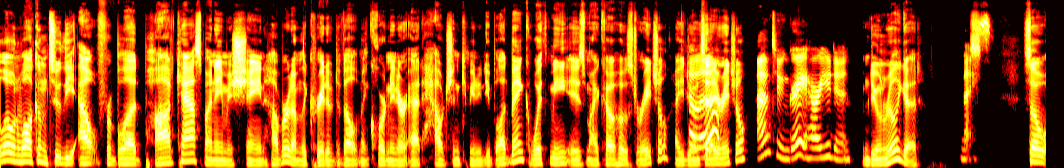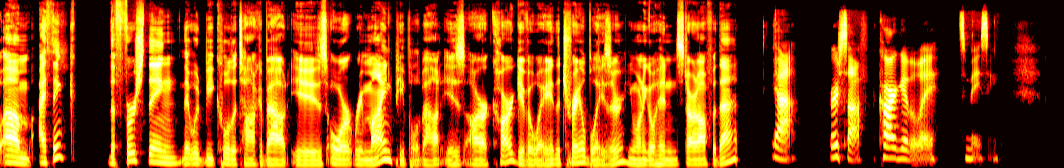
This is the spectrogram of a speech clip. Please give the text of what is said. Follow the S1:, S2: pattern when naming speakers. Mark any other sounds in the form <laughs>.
S1: Hello and welcome to the Out for Blood podcast. My name is Shane Hubbard. I'm the creative development coordinator at Houchin Community Blood Bank. With me is my co-host Rachel. How you doing
S2: Hello.
S1: today, Rachel?
S2: I'm doing great. How are you doing?
S1: I'm doing really good.
S2: Nice.
S1: So, um, I think the first thing that would be cool to talk about is, or remind people about, is our car giveaway, the Trailblazer. You want to go ahead and start off with that?
S2: Yeah. First off, car giveaway. It's amazing.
